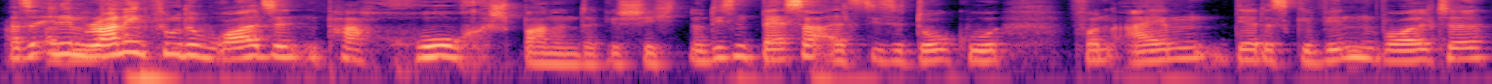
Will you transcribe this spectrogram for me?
Also in dem Running Through the Wall sind ein paar hochspannende Geschichten und die sind besser als diese Doku von einem, der das gewinnen wollte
